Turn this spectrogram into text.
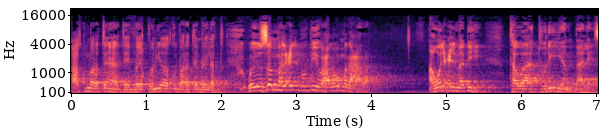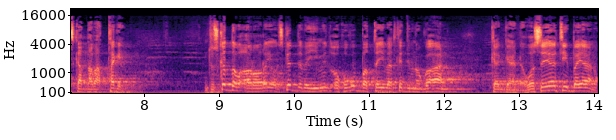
waxaad ku barateen hadee bayquniyadaad ku barateen baylata wayusama alcilmu bihi waxaa lagu magacaabaa. Aw alcilma bihi tawaaturiyan baa le iska daba tage. Intuu iska daba arooray oo iska daba yimid oo kugu batay baad kadibna go'aan ka gaadha. Wasayatii bayaanu.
